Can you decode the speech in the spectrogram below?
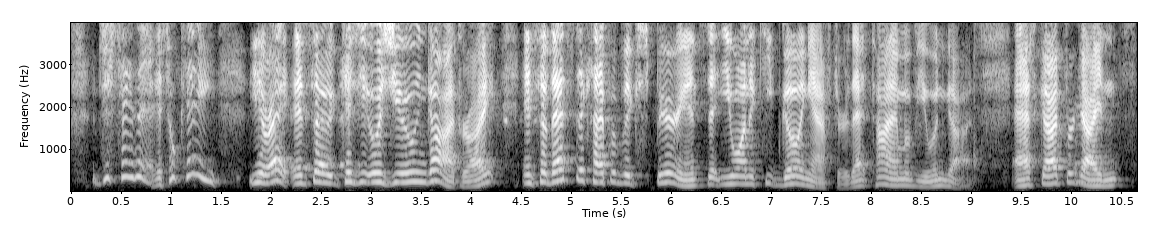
just say that. It's okay. You're right. And so, because it was you and God, right? And so that's the type of experience that you want to keep going after. That time of you and God. Ask God for guidance.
